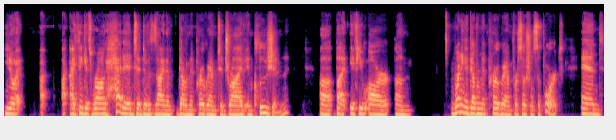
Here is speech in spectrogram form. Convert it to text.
you know, I, I think it's wrong-headed to design a government program to drive inclusion. Uh, but if you are um, running a government program for social support, and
